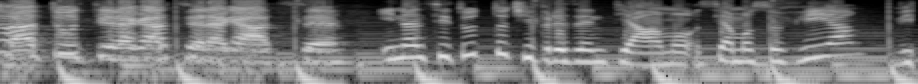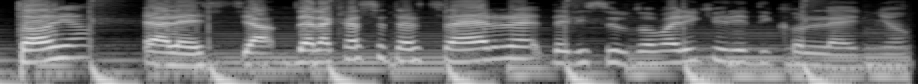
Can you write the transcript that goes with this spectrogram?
Ciao a tutti ragazzi e ragazze! Innanzitutto ci presentiamo, siamo Sofia, Vittoria e Alessia, della classe terza R dell'Istituto Marie Curie di Collegno.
